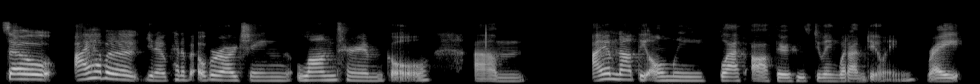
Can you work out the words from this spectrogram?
So I have a, you know, kind of overarching long-term goal. Um, I am not the only Black author who's doing what I'm doing, right?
